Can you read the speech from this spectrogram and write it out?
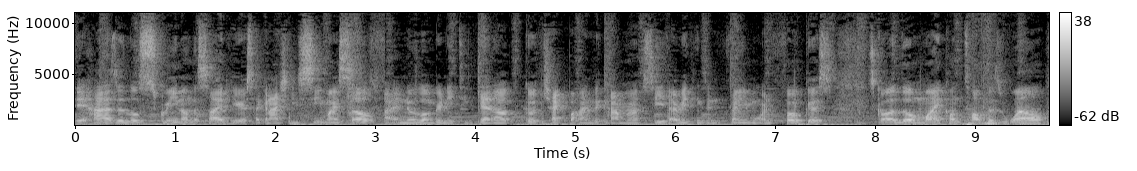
It has a little screen on the side here so I can actually see myself. I no longer need to get up, go check behind the camera, see if everything's in frame or in focus. It's got a little mic on top as well,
